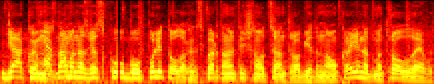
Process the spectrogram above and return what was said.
Дякуємо. З нами на зв'язку був політолог, експерт аналітичного центру Об'єднана Україна Дмитро Левус.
